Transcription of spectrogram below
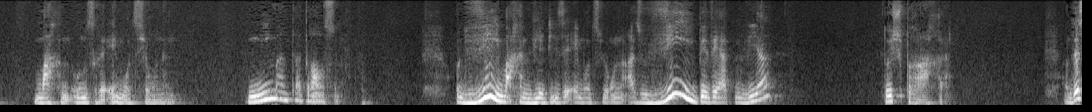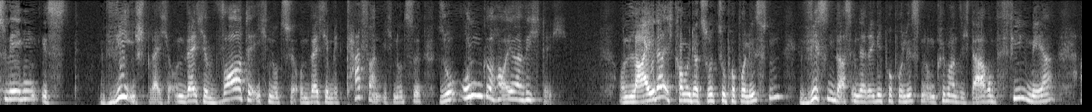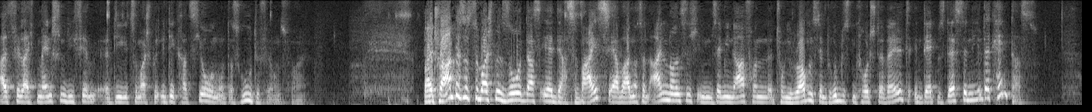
machen unsere Emotionen. Niemand da draußen. Und wie machen wir diese Emotionen? Also wie bewerten wir? Durch Sprache. Und deswegen ist, wie ich spreche und welche Worte ich nutze und welche Metaphern ich nutze, so ungeheuer wichtig. Und leider, ich komme wieder zurück zu Populisten, wissen das in der Regel Populisten und kümmern sich darum viel mehr als vielleicht Menschen, die, für, die zum Beispiel Integration und das Gute für uns wollen. Bei Trump ist es zum Beispiel so, dass er das weiß. Er war 1991 im Seminar von Tony Robbins, dem berühmtesten Coach der Welt, in Date Destiny, und er kennt das.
